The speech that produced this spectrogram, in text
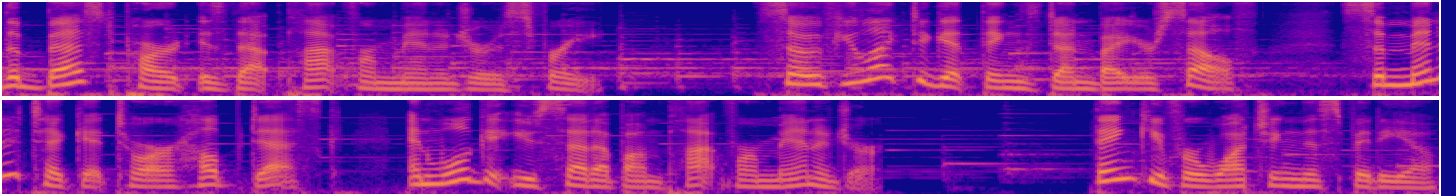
The best part is that Platform Manager is free. So if you like to get things done by yourself, submit a ticket to our help desk and we'll get you set up on Platform Manager. Thank you for watching this video.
